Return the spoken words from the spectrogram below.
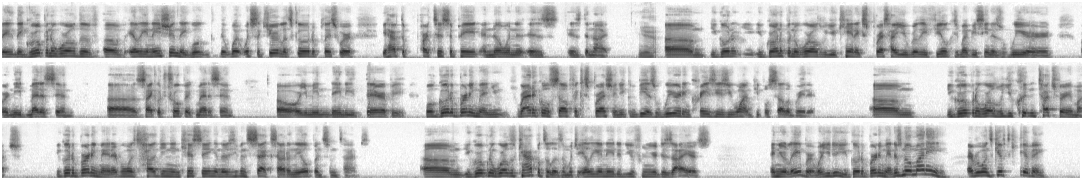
They, they grew up in a world of, of alienation. They will what, what's secure. Let's go to a place where you have to participate and no one is is denied. Yeah. Um, you go to you've grown up in a world where you can't express how you really feel because you might be seen as weird or need medicine, uh, psychotropic medicine or you mean they need therapy. Well, go to Burning Man. You radical self-expression. You can be as weird and crazy as you want, and people celebrate it. Um, you grew up in a world where you couldn't touch very much. You go to Burning Man, everyone's hugging and kissing, and there's even sex out in the open sometimes. Um, you grew up in a world of capitalism, which alienated you from your desires and your labor. What do you do? You go to Burning Man. There's no money. Everyone's gift giving.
